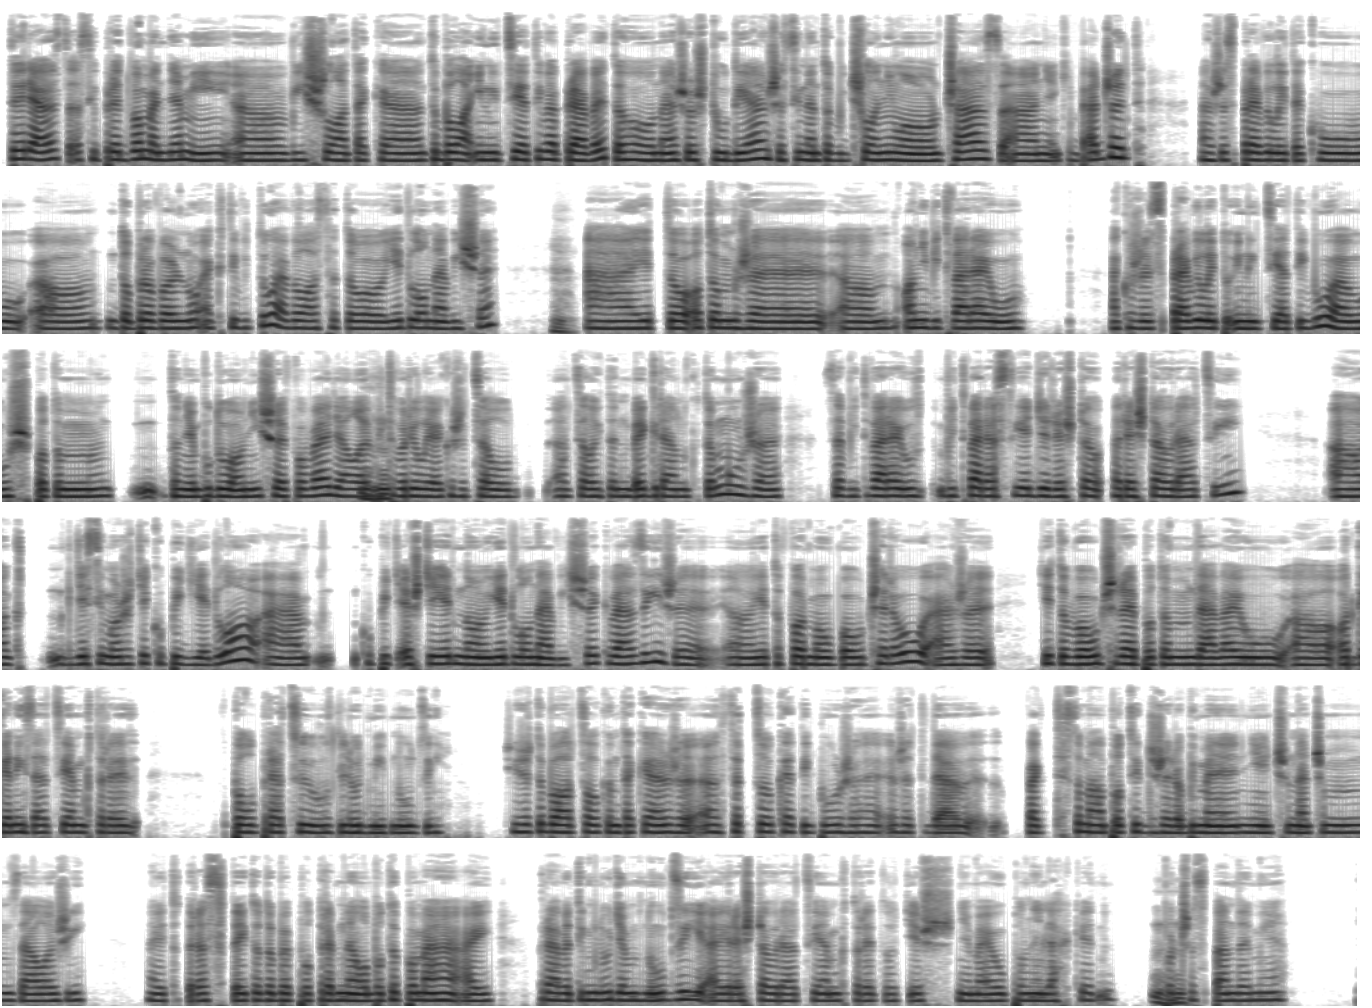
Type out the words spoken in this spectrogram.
Teraz, asi pred dvoma dňami uh, vyšla taká, to bola iniciatíva práve toho nášho štúdia, že si na to vyčlenilo čas a nejaký budget a že spravili takú uh, dobrovoľnú aktivitu a volá sa to jedlo navyše. Hm. A je to o tom, že um, oni vytvárajú akože spravili tú iniciatívu a už potom to nebudú oni šéfovať, ale mm-hmm. vytvorili akože celú, celý ten background k tomu, že sa vytvárajú, vytvára sieť reštau, reštaurácií, a, kde si môžete kúpiť jedlo a kúpiť ešte jedno jedlo navyše kvázi, že je to formou voucherov a že tieto vouchere potom dávajú organizáciám, ktoré spolupracujú s ľuďmi v núdzi. Čiže to bola celkom taká že e, srdcovka typu, že, že teda fakt som mala pocit, že robíme niečo, na čom záleží. A je to teraz v tejto dobe potrebné, lebo to pomáha aj práve tým ľuďom v núdzi, aj reštauráciám, ktoré to tiež nemajú úplne ľahké mm-hmm. počas pandémie.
